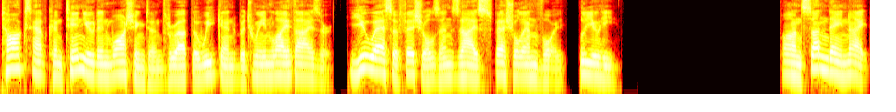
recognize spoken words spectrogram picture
Talks have continued in Washington throughout the weekend between Lighthizer, U.S. officials and Xi's special envoy, Liu He. On Sunday night,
